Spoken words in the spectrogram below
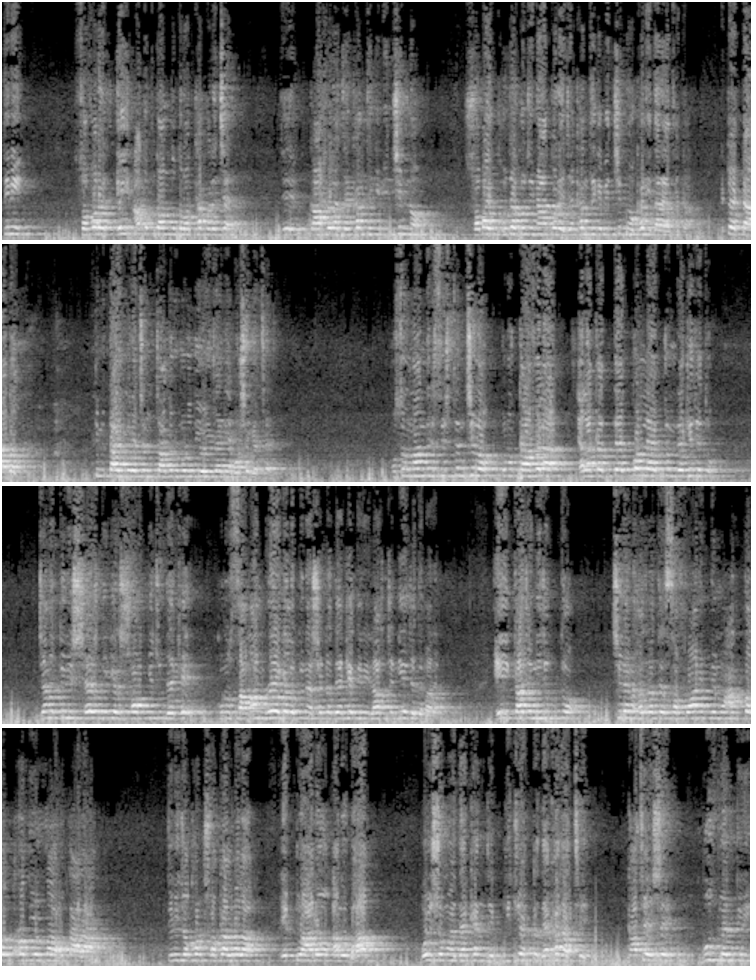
তিনি সফরের এই অন্তত রক্ষা করেছেন যে কাফেলা যেখান থেকে বিচ্ছিন্ন, সবাই খোঁজাখুঁজি না করে যেখান থেকে বিচ্ছিন্ন ওখানেই দাঁড়ায় থাকা। এটা একটা আদব। তিনি তাই করেছেন, চাদর মুড়ু দিয়ে ওই জায়গায় বসে গেছেন। মুসলমানদের সিস্টেম ছিল, কোন কাফেলা এলাকা ত্যাগ করলে একজন রেখে যেত। যেন তিনি শেষ দিকের সব কিছু দেখে, কোন সামান রয়ে গেল কিনা সেটা দেখে তিনি লাস্টে নিয়ে যেতে পারেন। এই কাজে নিযুক্ত ছিলেন হজরতে তিনি যখন সকালবেলা একটু আলো আলো ভাব, ওই সময় দেখেন যে কিছু একটা দেখা যাচ্ছে। কাছে এসে বুঝলেন তিনি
